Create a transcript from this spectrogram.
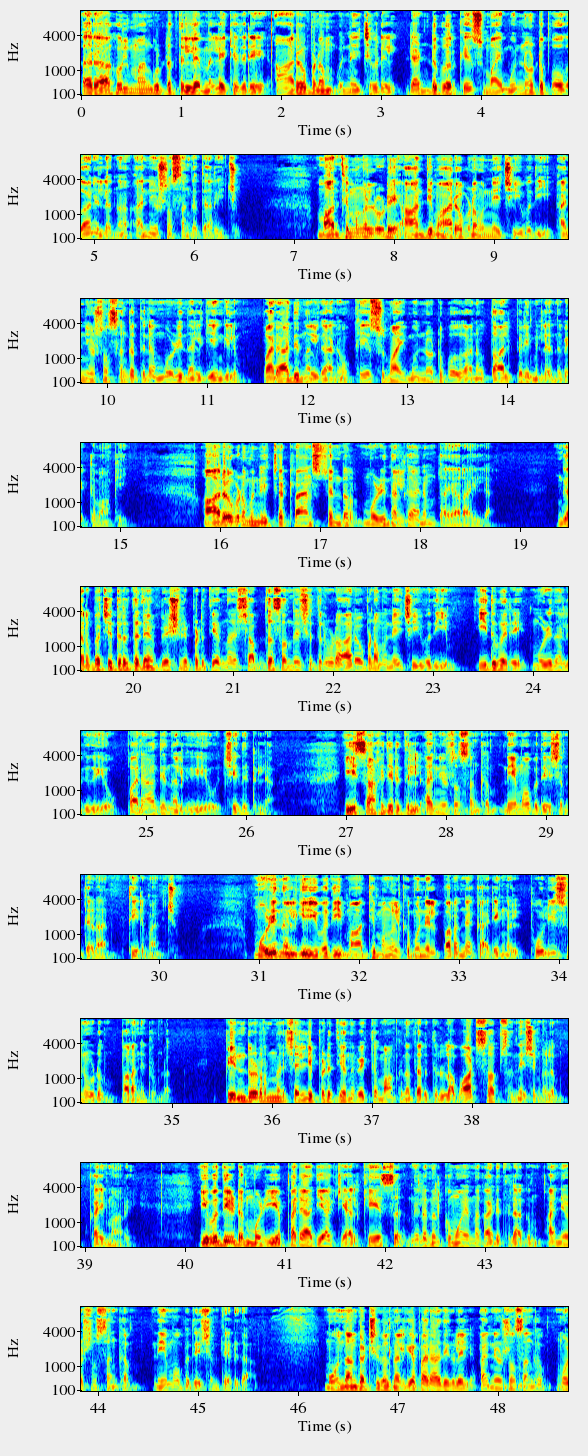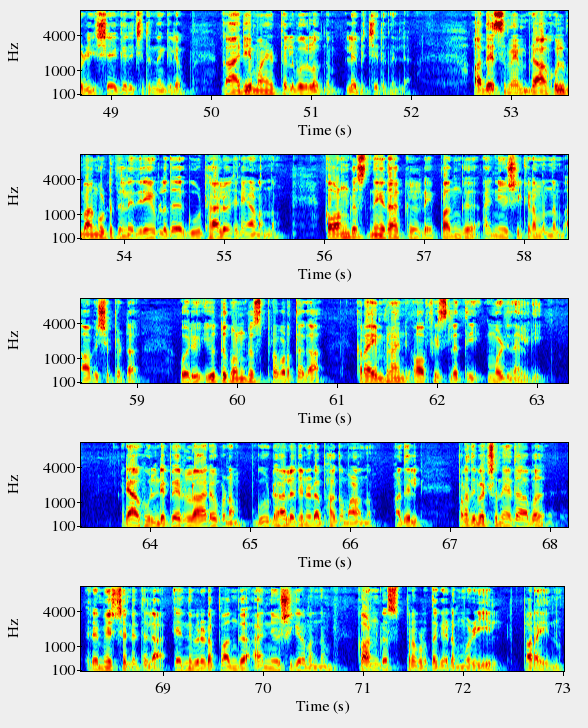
Rahul Mamkootathil M L എക്കെതിരെ ആരോപണം ഉന്നയിച്ചവരിൽ രണ്ടുപേർ കേസുമായി മുന്നോട്ടു പോകാനില്ലെന്ന് അന്വേഷണ സംഘത്തെ അറിയിച്ചു. മാധ്യമങ്ങളിലൂടെ ആദ്യം ആരോപണം ഉന്നയിച്ച യുവതി അന്വേഷണ സംഘത്തിന് മൊഴി നൽകിയെങ്കിലും പരാതി നൽകാനോ കേസുമായി മുന്നോട്ടു പോകാനോ താൽപ്പര്യമില്ലെന്ന് വ്യക്തമാക്കി. ആരോപണം ഉന്നയിച്ച ട്രാൻസ്ജെൻഡർ മൊഴി നൽകാനും തയ്യാറായില്ല. ഗർഭചിത്രത്തിന് ഭീഷണിപ്പെടുത്തിയെന്ന് ശബ്ദ സന്ദേശത്തിലൂടെ ആരോപണം ഉന്നയിച്ച യുവതിയും ഇതുവരെ മൊഴി നൽകുകയോ പരാതി നൽകുകയോ ചെയ്തിട്ടില്ല. ഈ സാഹചര്യത്തിൽ അന്വേഷണ സംഘം നിയമോപദേശം തേടാൻ തീരുമാനിച്ചു. മൊഴി നൽകിയ യുവതി മാധ്യമങ്ങൾക്ക് മുന്നിൽ പറഞ്ഞ കാര്യങ്ങൾ പോലീസിനോടും പറഞ്ഞിട്ടുണ്ട്. പിന്തുടർന്ന് ശല്യപ്പെടുത്തിയെന്ന് വ്യക്തമാക്കുന്ന തരത്തിലുള്ള വാട്സാപ്പ് സന്ദേശങ്ങളും കൈമാറി. യുവതിയുടെ മൊഴിയെ പരാതിയാക്കിയാൽ കേസ് നിലനിൽക്കുമോ എന്ന കാര്യത്തിലാകും അന്വേഷണ സംഘം നിയമോപദേശം തേടുക. മൂന്നാം കക്ഷികൾ നൽകിയ പരാതികളിൽ അന്വേഷണ സംഘം മൊഴി ശേഖരിച്ചിരുന്നെങ്കിലും കാര്യമായ തെളിവുകളൊന്നും ലഭിച്ചിരുന്നില്ല. അതേസമയം രാഹുൽ മാങ്കൂട്ടത്തിനെതിരെയുള്ളത് ഗൂഢാലോചനയാണെന്നും കോൺഗ്രസ് നേതാക്കളുടെ പങ്ക് അന്വേഷിക്കണമെന്നും ആവശ്യപ്പെട്ട് ഒരു യൂത്ത് കോൺഗ്രസ് പ്രവർത്തക ക്രൈംബ്രാഞ്ച് ഓഫീസിലെത്തി മൊഴി നൽകി. രാഹുലിന്റെ പേരിലുള്ള ആരോപണം ഗൂഢാലോചനയുടെ ഭാഗമാണെന്നും അതിൽ പ്രതിപക്ഷ നേതാവ് രമേശ് ചെന്നിത്തല എന്നിവരുടെ പങ്ക് അന്വേഷിക്കണമെന്നും കോൺഗ്രസ് പ്രവർത്തകയുടെ മൊഴിയിൽ പറയുന്നു.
